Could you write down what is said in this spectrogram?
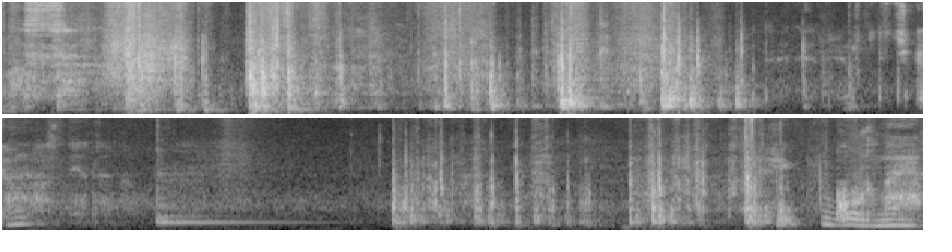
У нас отверточка у нас нет. Фигурная.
